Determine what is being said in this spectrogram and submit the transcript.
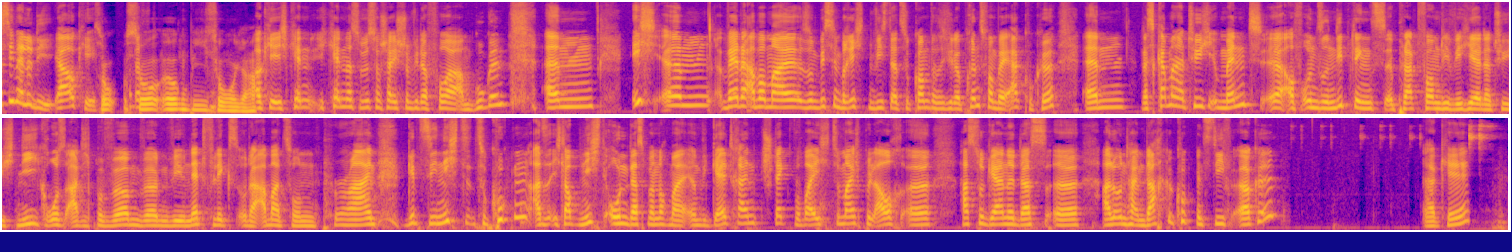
ist die Melodie. Ja, okay. So, so irgendwie so, ja. Okay, ich kenne ich kenn das, du bist wahrscheinlich schon wieder vorher am Googeln. Ähm, ich ähm, werde aber mal so ein bisschen berichten, wie es dazu kommt, dass ich wieder Prinz von BR gucke. Ähm, das kann man natürlich im Moment äh, auf unseren Lieblingsplattformen, die wir hier natürlich nie großartig bewerben würden, wie Netflix oder Amazon Prime, gibt es sie nicht zu gucken. Also ich glaube nicht, ohne dass man nochmal irgendwie Geld reinsteckt. Wobei ich zum Beispiel auch, äh, hast du gerne dass äh, Alle unter einem Dach geguckt mit Steve Urkel? Okay.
